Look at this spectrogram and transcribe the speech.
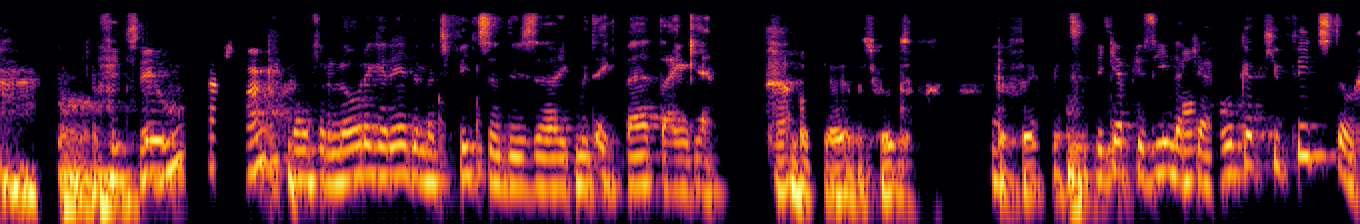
Fiets Nee, hoe? Frank? Ik ben verloren gereden met fietsen, dus eh, ik moet echt bijtanken. Ja, Oké, dat is goed. Perfect. Ik heb gezien dat jij ook hebt gefietst, toch?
